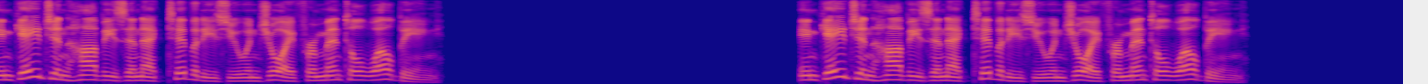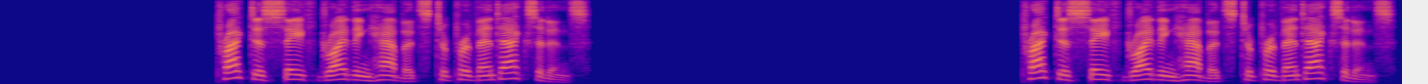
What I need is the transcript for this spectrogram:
Engage in hobbies and activities you enjoy for mental well being. Engage in hobbies and activities you enjoy for mental well being. Practice safe driving habits to prevent accidents. Practice safe driving habits to prevent accidents.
